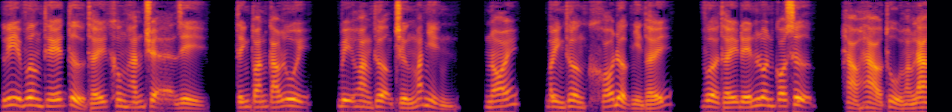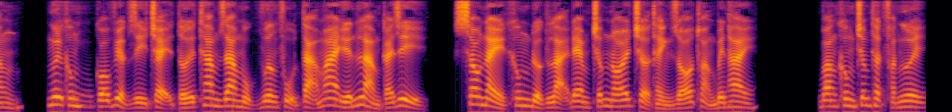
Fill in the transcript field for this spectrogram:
ly vương thế tử thấy không hắn chuyện gì, tính toán cáo lui, bị hoàng thượng trừng mắt nhìn, nói, bình thường khó được nhìn thấy, vừa thấy đến luôn có sự, hảo hảo thủ hoàng lăng, ngươi không có việc gì chạy tới tham gia mục vương phủ tạ mai yến làm cái gì, sau này không được lại đem chấm nói trở thành gió thoảng bên hai. Bằng không chấm thật phạt ngươi.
